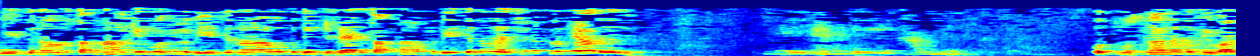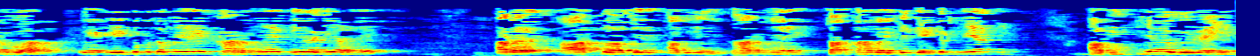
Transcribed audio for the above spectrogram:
වේදනාවට තණ්හාව කෙරුවා කියලා වේදනාවට දෙන්න බෑ. තණ්හාවට වේදනාව ඇති වෙන ක්‍රමය හදලා උත්මුස්නානපති වඩුවා. ඒකම තමයි කර්මය කියලා කියන්නේ. අර ආස්වාදයේ අවිනේ කර්මයයි තණ්හාවයි දෙක එකට නියන්නේ අවිද්‍යාව වෙරහින්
